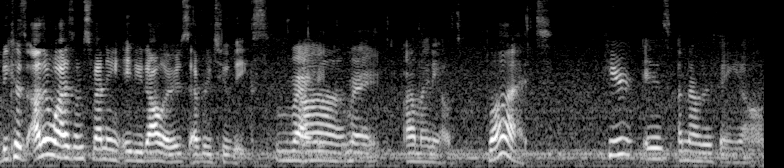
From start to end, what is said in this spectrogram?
Because otherwise, I'm spending eighty dollars every two weeks Right, Um, right. on my nails. But here is another thing, y'all.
